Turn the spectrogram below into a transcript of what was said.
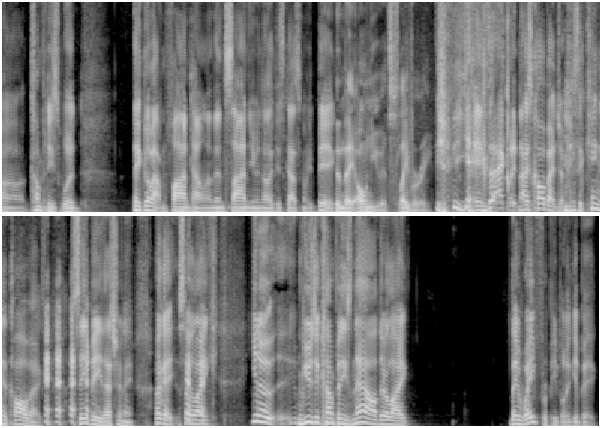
uh, companies would they go out and find talent and then sign you, and they're like, "This guy's gonna be big." then they own you. It's slavery. yeah, exactly. Nice callback. Joe. He's the king of callbacks. CB, that's your name. Okay, so like, you know, music companies now they're like, they wait for people to get big.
